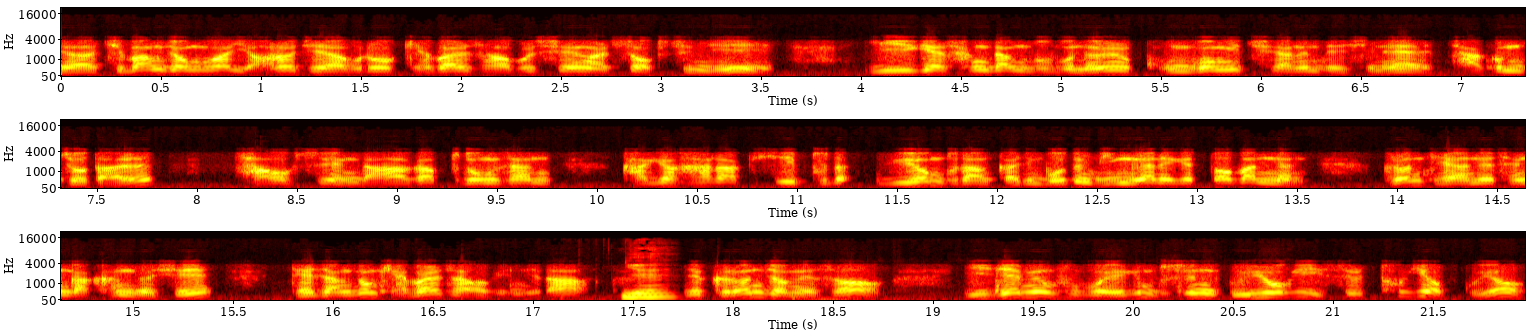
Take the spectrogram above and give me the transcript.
야, 지방 정부가 여러 제약으로 개발 사업을 수행할 수 없으니 이익의 상당 부분을 공공이 취하는 대신에 자금 조달, 사업 수행, 나아가 부동산 가격 하락 시 부담, 위험 부담까지 모든 민간에게 떠받는 그런 대안을 생각한 것이 대장동 개발 사업입니다. 예. 이제 그런 점에서 이재명 후보에게 무슨 의혹이 있을 턱이 없고요.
